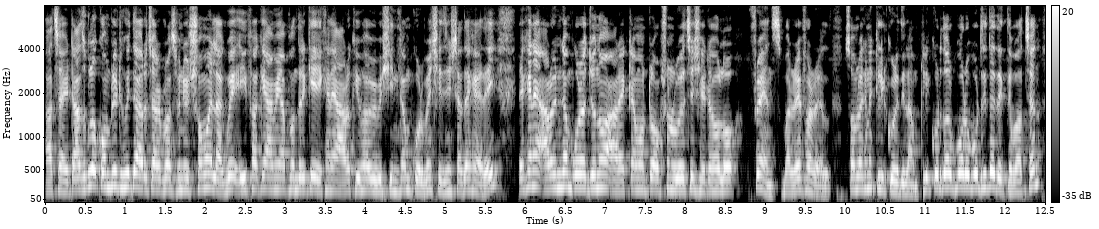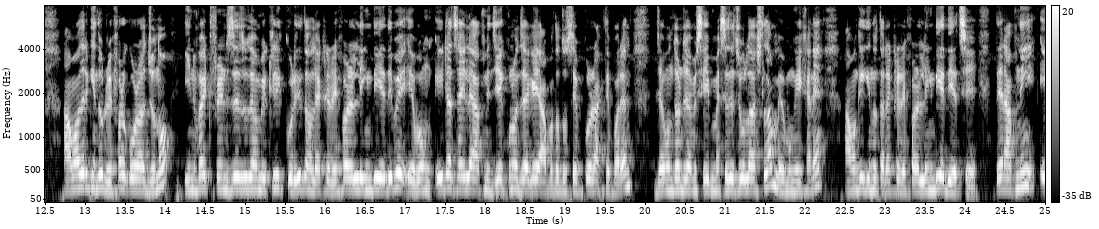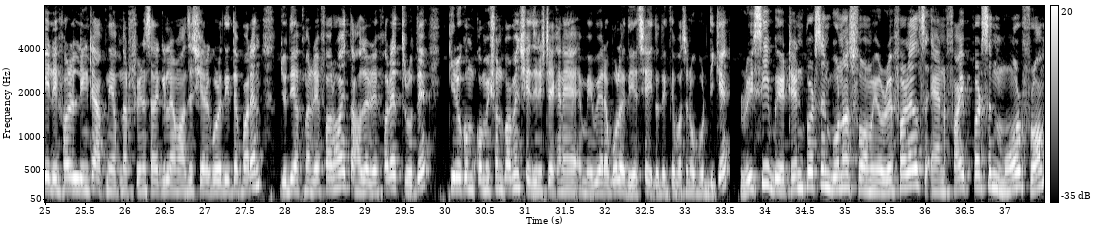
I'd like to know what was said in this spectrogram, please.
আচ্ছা এই টাস্কগুলো কমপ্লিট হইতে আরও চার পাঁচ মিনিট সময় লাগবে। এই ফাঁকে আমি আপনাদেরকে এখানে আরও কীভাবে বেশি ইনকাম করবেন সেই জিনিসটা দেখা দেয় এখানে আরও ইনকাম করার জন্য আরেকটা মাত্র অপশন রয়েছে, সেটা হলো ফ্রেন্ডস বা রেফারেল সো আমরা এখানে ক্লিক করে দিলাম। ক্লিক করে দেওয়ার পরবর্তীতে দেখতে পাচ্ছেন, আমাদের কিন্তু রেফার করার জন্য ইনভাইট ফ্রেন্ডসে যদি আমি ক্লিক করি, তাহলে একটা রেফারেল লিঙ্ক দিয়ে দেবে এবং এইটা চাইলে আপনি যে কোনো জায়গায় আপাতত সেভ করে রাখতে পারেন। যেমন ধরুন যে আমি সেভ মেসেজে চলে আসলাম এবং এখানে আমাকে কিন্তু তার একটা রেফারেল লিঙ্ক দিয়ে দিয়েছে। দেন আপনি এই রেফারেল লিঙ্কটা আপনি আপনার ফ্রেন্ড সার্কেলের মাঝে শেয়ার করে দিতে পারেন। যদি আপনার রেফার হয়, তাহলে রেফারের থ্রুতে কীরকম কমিশন পাবেন, সেই জিনিসটা এখানে মেবি এরা বলে দিয়েছে। এই তো দেখতে পাচ্ছেন উপর দিকে। Receive a ten percent bonus from your referrals and five percent more from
